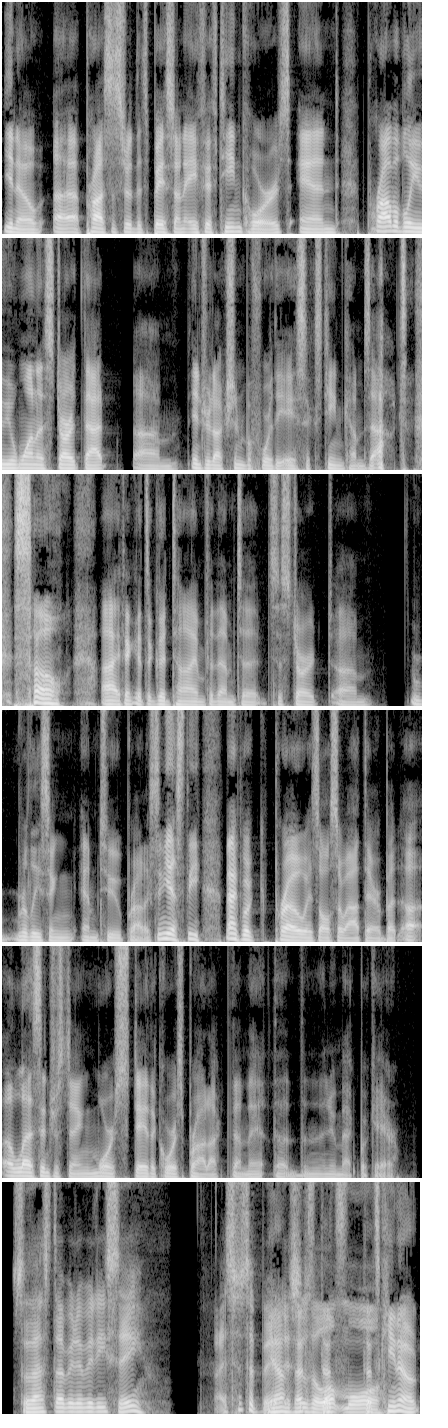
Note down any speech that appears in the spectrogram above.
you know a processor that's based on A15 cores, and probably you want to start that um, introduction before the A16 comes out. so I think it's a good time for them to to start um, releasing M2 products. And yes, the MacBook Pro is also out there, but a, a less interesting, more stay the course product than the, the than the new MacBook Air. So that's WWDC. It's just a bit. yeah, this was a lot more. That's keynote.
